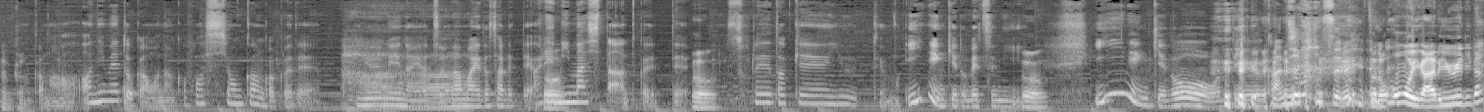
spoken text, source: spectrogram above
なんか。なんかなアニメとかもなんかファッション感覚で有名なやつの名前出されて「あれ見ました」とか言ってうん。それだけ言うてまあいいねんけど別に。うん。いいねんけどっていう感じがする。その思いがあるゆえにな。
